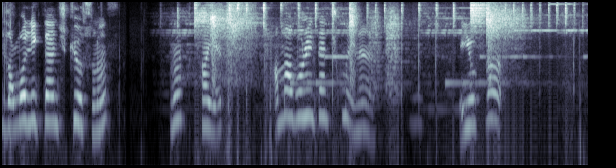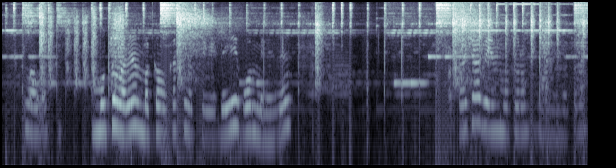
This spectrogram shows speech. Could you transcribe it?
Siz abonelikten çıkıyorsunuz. Mı? Hayır. Ama abonelikten çıkmayın ha. E yoksa Valla motorların bakalım kaç yıl seviyedeyiz 10 bininde. Arkadaşlar benim motorum benim motorum.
